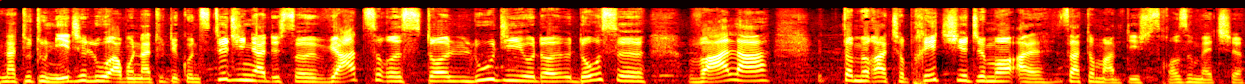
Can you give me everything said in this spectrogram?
na tutu niedzielu, albo na tutu konstydzenia, gdyż so wiacore sto ludzi oder dosy wala, to my raczej prečjedziemy, a za to mam też zrozumiecie.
